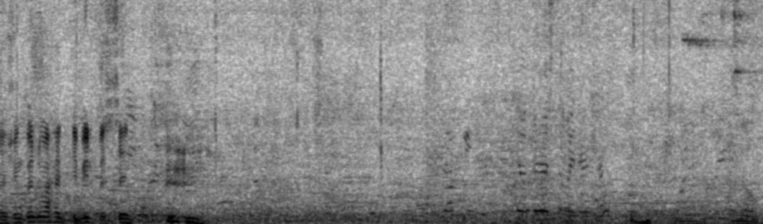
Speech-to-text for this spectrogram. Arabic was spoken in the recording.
عشان كل واحد كبير في السن No.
